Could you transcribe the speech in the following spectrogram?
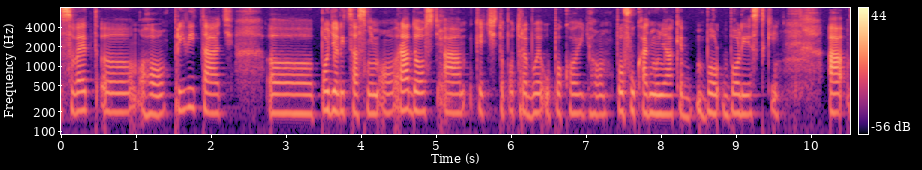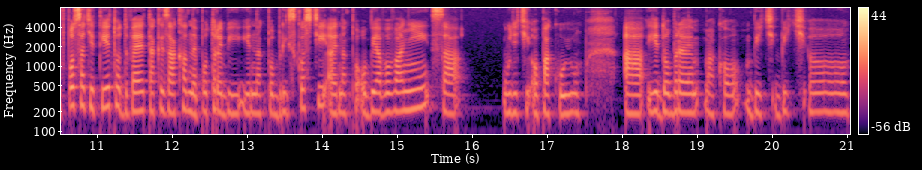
svet, eh, ho privítať, eh, podeliť sa s ním o radosť a keď to potrebuje, upokojiť ho, pofúkať mu nejaké boliestky. A v podstate tieto dve také základné potreby, jednak po blízkosti a jednak po objavovaní sa u detí opakujú. A je dobré ako byť, byť uh,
